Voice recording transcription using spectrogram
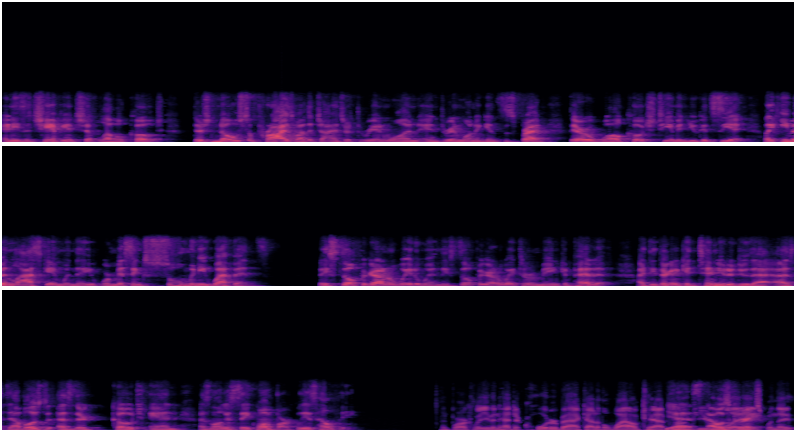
and he's a championship level coach. There's no surprise why the Giants are three and one and three and one against the spread. They're a well coached team, and you could see it. Like even last game when they were missing so many weapons, they still figured out a way to win. They still figured out a way to remain competitive. I think they're going to continue to do that as Daboll as their coach, and as long as Saquon Barkley is healthy. And Barkley even had to quarterback out of the Wildcat yes, for a few that was plays great. when they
